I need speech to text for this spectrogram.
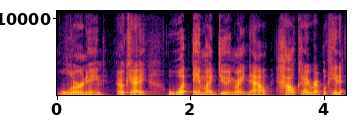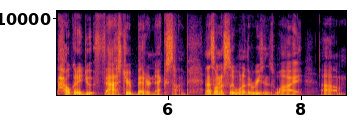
learning, okay, what am I doing right now? How can I replicate it? How can I do it faster, better next time? And that's honestly one of the reasons why um,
